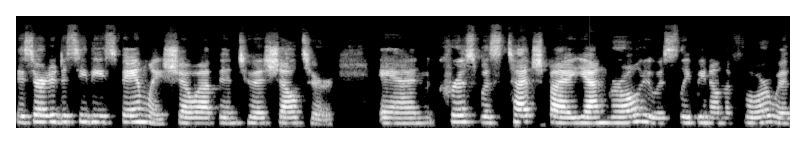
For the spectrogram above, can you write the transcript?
they started to see these families show up into a shelter. And Chris was touched by a young girl who was sleeping on the floor with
